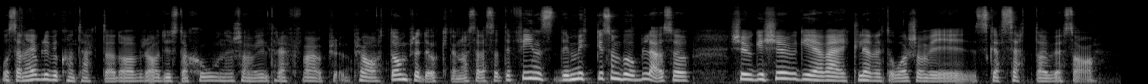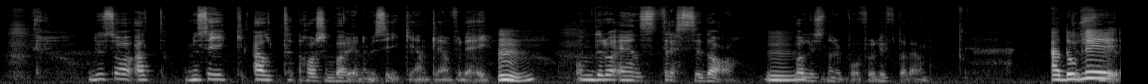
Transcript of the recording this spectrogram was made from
och sen har jag blivit kontaktad av radiostationer som vill träffa och pr- prata om produkten och så, där. så att det finns, det är mycket som bubblar. Så 2020 är verkligen ett år som vi ska sätta USA. Du sa att musik, allt har sin början i musik egentligen för dig. Mm. Om det då är en stressig dag, vad lyssnar du på för att lyfta den? Ja, då blir,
